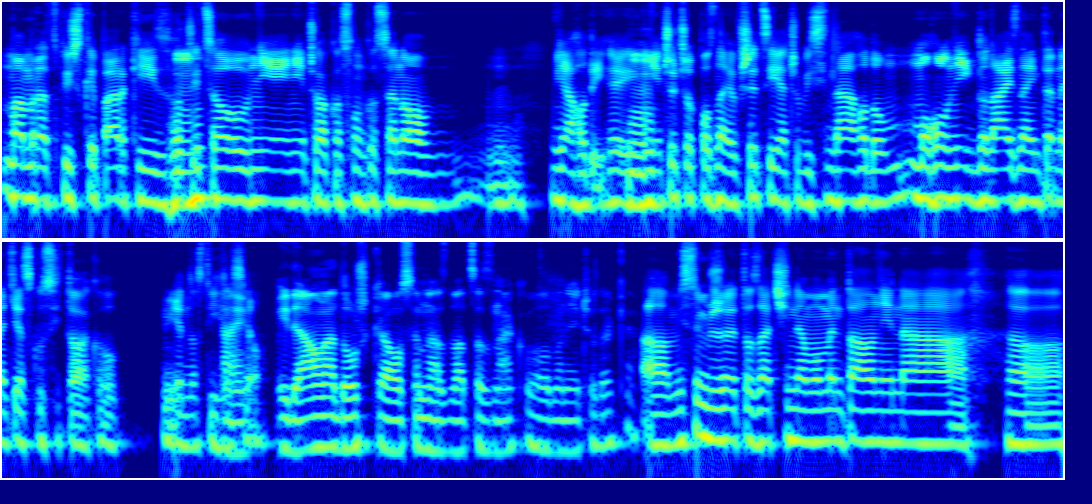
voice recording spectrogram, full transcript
mám rád spíšské parky s horčicou, mm-hmm. nie je niečo ako slnko, seno, jahody, hej, mm-hmm. niečo, čo poznajú všetci a čo by si náhodou mohol niekto nájsť na internete a skúsiť to ako jedno z tých hesiel. Ideálna dĺžka 18-20 znakov alebo niečo také? A myslím, že to začína momentálne na uh,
